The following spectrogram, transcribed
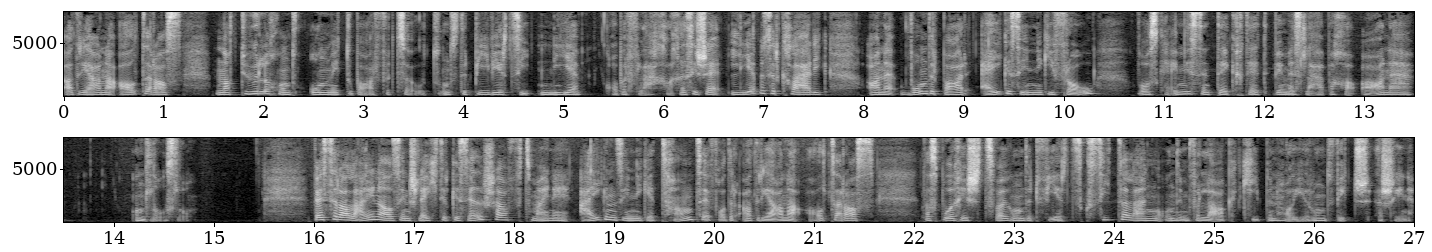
Adriana Alteras natürlich und unmittelbar erzählt. Und dabei wird sie nie oberflächlich. Es ist eine Liebeserklärung an eine wunderbar eigensinnige Frau, die das Geheimnis entdeckt hat, wie man das Leben annehmen und loslassen kann. Besser allein als in schlechter Gesellschaft, meine eigensinnige Tante von der Adriana Altaras. Das Buch ist 240 Seiten lang und im Verlag Kiepenheuer und Witsch erschienen.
